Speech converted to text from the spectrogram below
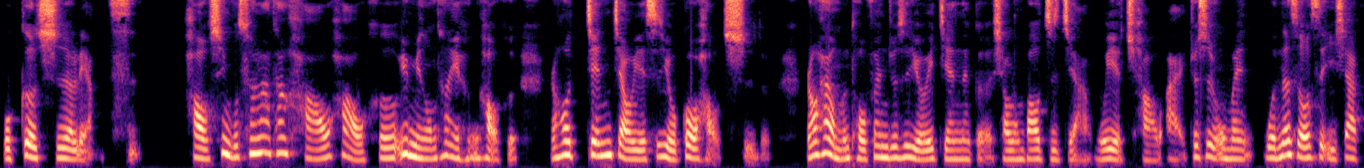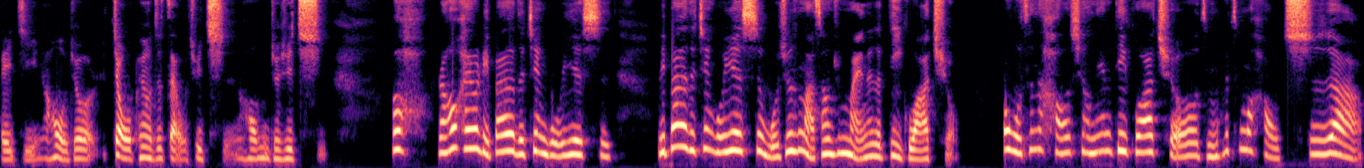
我各吃了两次，好幸福！酸辣汤好好喝，玉米浓汤也很好喝，然后煎饺也是有够好吃的。然后还有我们头份就是有一间那个小笼包之家，我也超爱。就是我们我那时候是一下飞机，然后我就叫我朋友就载我去吃，然后我们就去吃哦。然后还有礼拜二的建国夜市，礼拜二的建国夜市，我就是马上去买那个地瓜球。哦，我真的好想念地瓜球，怎么会这么好吃啊？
